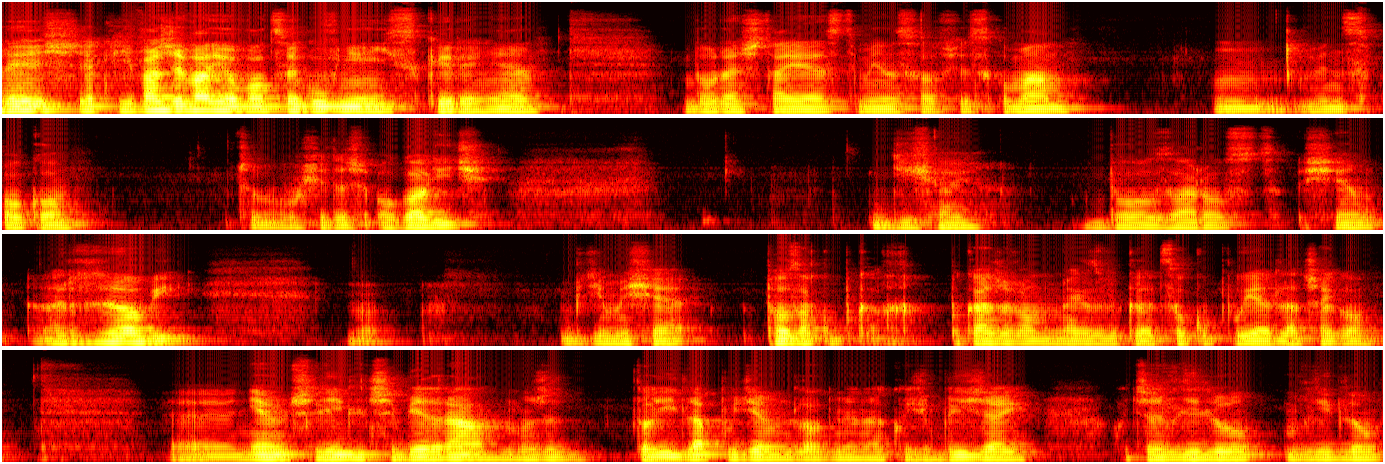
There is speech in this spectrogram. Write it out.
ryż, jakieś warzywa i owoce, głównie i skóry, nie? Bo reszta jest, mięso, wszystko mam, mm, więc spoko. Trzeba było się też ogolić dzisiaj, bo zarost się robi. No, widzimy się po zakupkach. Pokażę Wam jak zwykle co kupuję, dlaczego. E, Nie wiem czy Lidl czy Biedra, może do Lidla pójdziemy dla odmiany jakoś bliżej. Chociaż w Lidlu, w Lidlu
